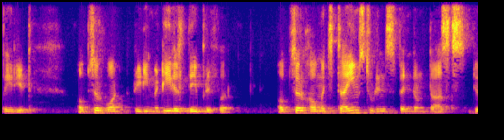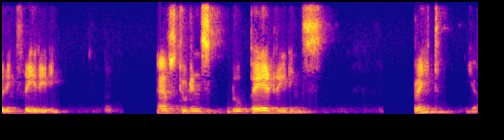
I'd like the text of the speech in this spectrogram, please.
period. Observe what reading materials they prefer. Observe how much time students spend on tasks during free reading. Have students do paired readings, right? Yeah.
